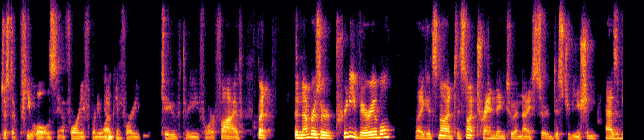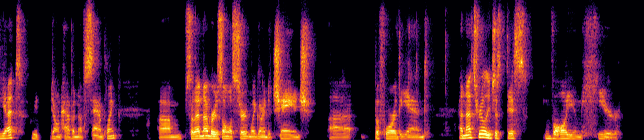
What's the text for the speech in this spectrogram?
just a few holes, you know, 40, 41 Okay. 42, 3, 4, 5. But the numbers are pretty variable. Like it's not it's not trending to a nice sort of distribution as of yet. We don't have enough sampling. Um, so that number is almost certainly going to change uh, before the end. And that's really just this volume here.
